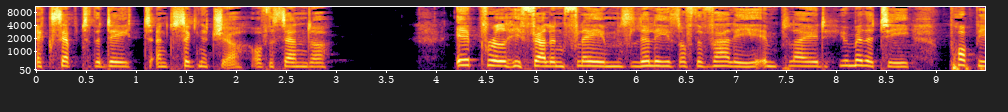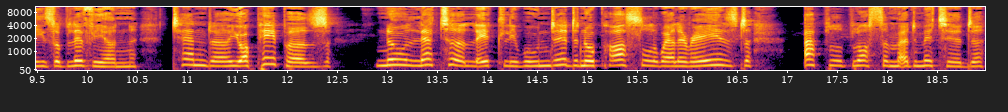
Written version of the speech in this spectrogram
except the date and signature of the sender. April he fell in flames, lilies of the valley implied humility, poppies oblivion, tender your papers, no letter lately wounded, no parcel well erased, apple blossom admitted,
